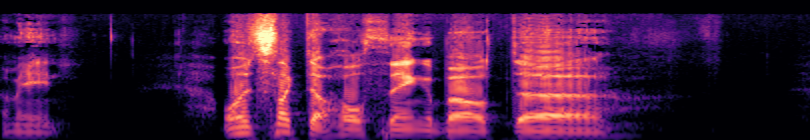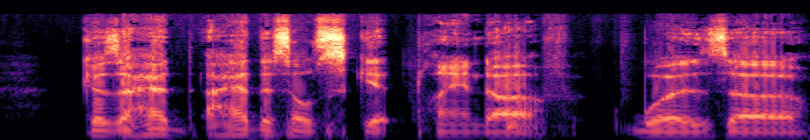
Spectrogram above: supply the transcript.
I mean, well, it's like the whole thing about because I had I had this old skit planned off was uh,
